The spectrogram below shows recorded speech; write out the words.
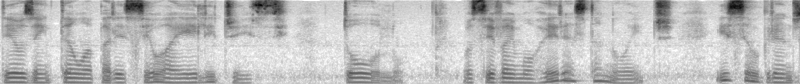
Deus então apareceu a ele e disse: Tolo, você vai morrer esta noite, e seu grande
